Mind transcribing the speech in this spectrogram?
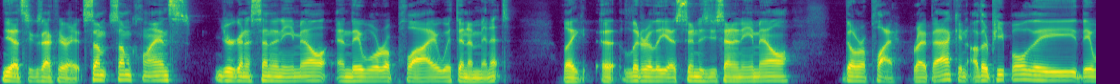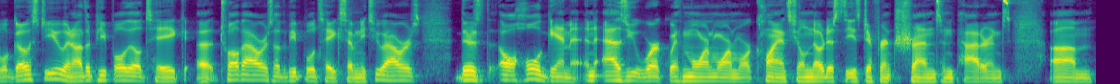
yeah, that's exactly right. Some some clients you're going to send an email and they will reply within a minute. Like uh, literally, as soon as you send an email, they'll reply right back. And other people they they will ghost you, and other people they'll take uh, 12 hours. Other people will take 72 hours. There's a whole gamut. And as you work with more and more and more clients, you'll notice these different trends and patterns. Um,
